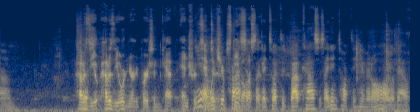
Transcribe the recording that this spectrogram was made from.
um, How does the how does the ordinary person cap entrance? yeah, what's your process? Like I talked to Bob Costas. I didn't talk to him at all about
